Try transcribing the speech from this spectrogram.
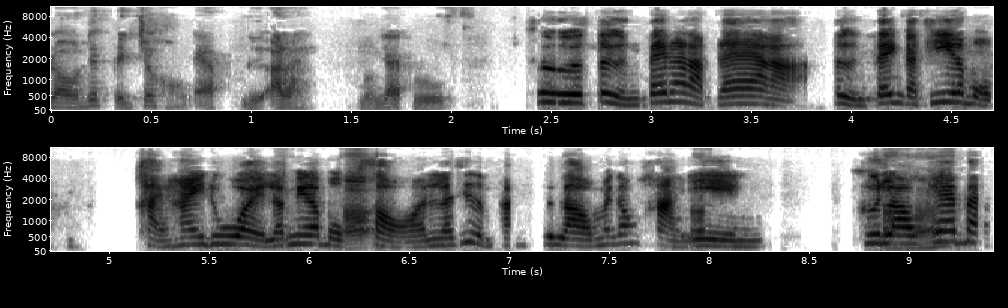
เราได้เป็นเจ้าของแอป หรืออะไรผมอยากรู้ คือตื่นเต้นระดับแรกอะตื่นเต้นกับที่ระบบขายให้ด้วย แล้วมีระบบอะสอนและที่สำคัญคือเราไม่ต้องขายเอง คือเราอ่าฮะแค่แบบ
